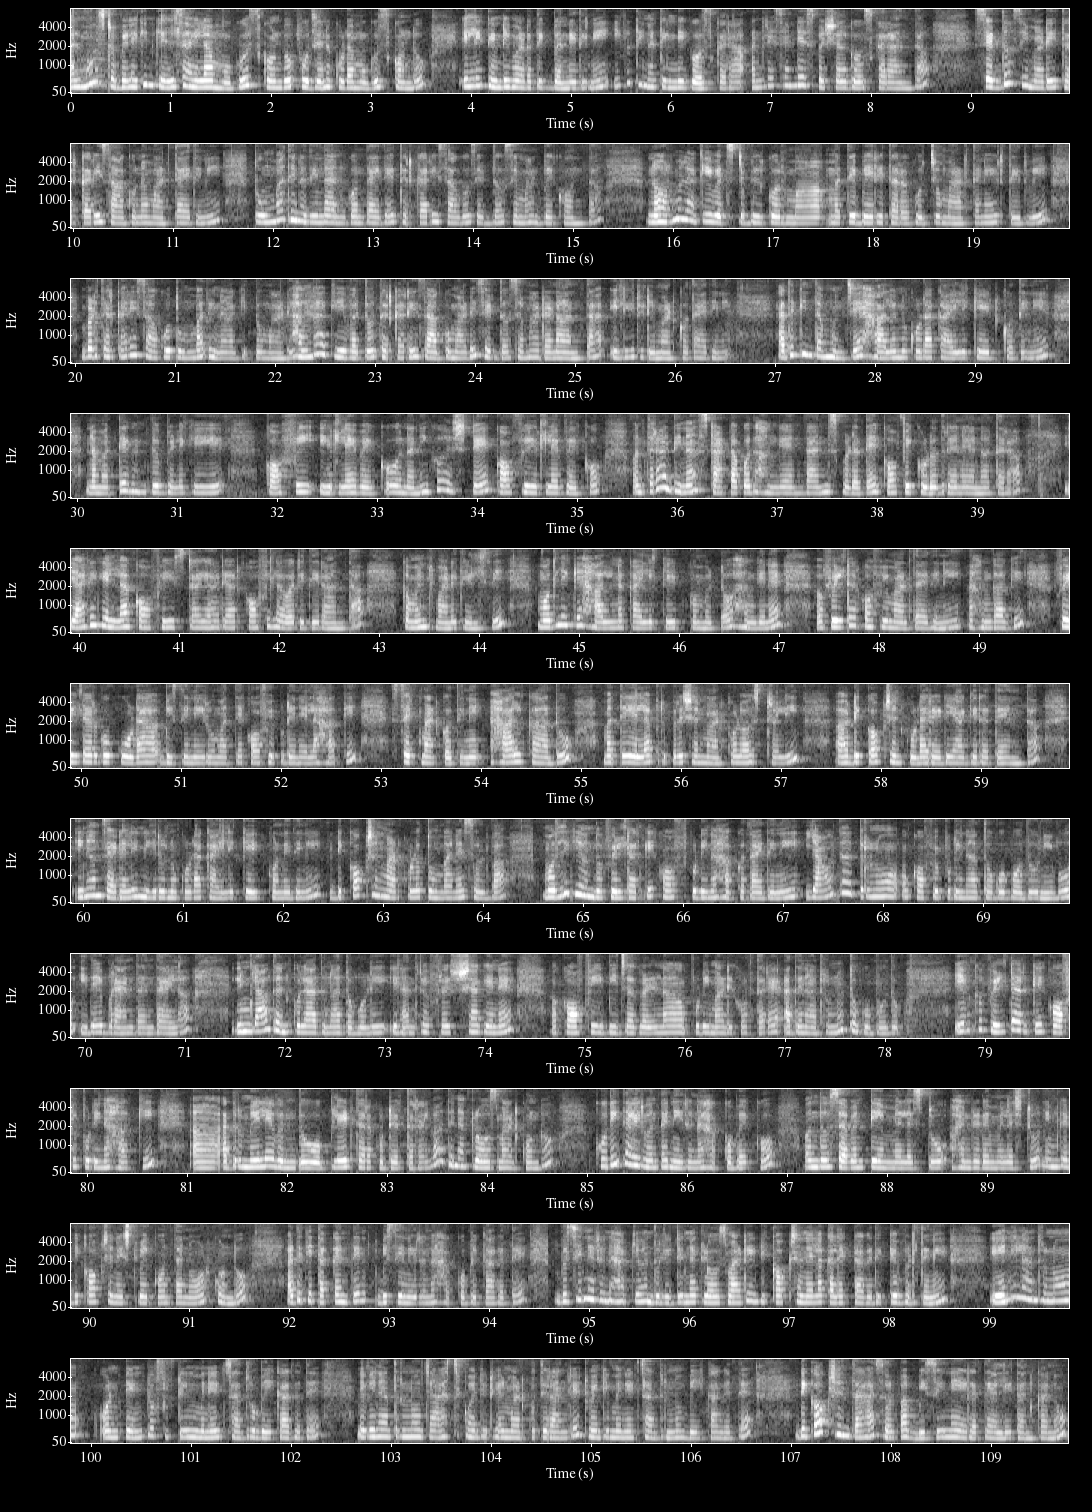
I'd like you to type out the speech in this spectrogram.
ಆಲ್ಮೋಸ್ಟ್ ಬೆಳಗಿನ ಕೆಲಸ ಎಲ್ಲ ಮುಗಿಸ್ಕೊಂಡು, ಪೂಜೆನ ಕೂಡ ಮುಗಿಸ್ಕೊಂಡು ಇಲ್ಲಿ ತಿಂಡಿ ಮಾಡೋದಕ್ಕೆ ಬಂದಿದ್ದೀನಿ. ಇವತ್ತಿನ ತಿಂಡಿಗೋಸ್ಕರ, ಅಂದರೆ ಸಂಡೇ ಸ್ಪೆಷಲ್ಗೋಸ್ಕರ ಅಂತ ಸೆಟ್ ದೋಸೆ ಮಾಡಿ ತರಕಾರಿ ಸಾಗುನ ಮಾಡ್ತಾ ಇದ್ದೀನಿ. ತುಂಬ ದಿನದಿಂದ ಅನ್ಕೊತಾ ಇದೆ ತರಕಾರಿ ಸಾಗು, ಸೆಟ್ ದೋಸೆ ಮಾಡಬೇಕು ಅಂತ. ನಾರ್ಮಲಾಗಿ ವೆಜಿಟೇಬಲ್ ಕುರ್ಮಾ ಮತ್ತು ಬೇರೆ ಥರ ಗುಜ್ಜು ಮಾಡ್ತಾನೆ ಇರ್ತಿದ್ವಿ. ಬಟ್ ತರಕಾರಿ ಸಾಗು ತುಂಬ ದಿನ ಆಗಿತ್ತು ಮಾಡಿ. ಹಾಗಾಗಿ ಇವತ್ತು ತರಕಾರಿ ಸಾಗು ಮಾಡಿ ಸೆಟ್ ದೋಸೆ ಮಾಡೋಣ ಅಂತ ಇಲ್ಲಿ ರೆಡಿ ಮಾಡ್ಕೋತಾ ಇದ್ದೀನಿ. ಅದಕ್ಕಿಂತ ಮುಂಚೆ ಹಾಲನ್ನು ಕೂಡ ಕಾಯಲಿಕ್ಕೆ ಇಟ್ಕೋತೀನಿ. ನಮ್ಮ ಅತ್ತೆಗಂತೂ ಬೆಳಗ್ಗೆ ಕಾಫಿ ಇರಲೇಬೇಕು. ನನಗೂ ಅಷ್ಟೇ ಕಾಫಿ ಇರಲೇಬೇಕು. ಒಂಥರ ದಿನ ಸ್ಟಾರ್ಟ್ ಆಗೋದು ಹಾಗೆ ಅಂತ ಅನಿಸ್ಬಿಡುತ್ತೆ. ಕಾಫಿ ಕುಡಿದ್ರೇನೆ ಅನ್ನೋ ಥರ. ಯಾರಿಗೆಲ್ಲ ಕಾಫಿ ಇಷ್ಟ, ಯಾರ್ಯಾರು ಕಾಫಿ ಲವರ್ ಇದ್ದೀರಾ ಅಂತ ಕಮೆಂಟ್ ಮಾಡಿ ತಿಳಿಸಿ. ಮೊದಲಿಗೆ ಹಾಲನ್ನ ಕಾಯಲಿಕ್ಕೆ ಇಟ್ಕೊಂಡ್ಬಿಟ್ಟು ಹಾಗೆಯೇ ಫಿಲ್ಟರ್ ಕಾಫಿ ಮಾಡ್ತಾ ಇದ್ದೀನಿ. ಹಾಗಾಗಿ ಫಿಲ್ಟರ್ಗೂ ಕೂಡ ಬಿಸಿ ನೀರು ಮತ್ತು ಕಾಫಿ ಪುಡಿನೆಲ್ಲ ಹಾಕಿ ಸೆಟ್ ಮಾಡ್ಕೋತೀನಿ. ಹಾಲು ಕಾದು ಮತ್ತು ಎಲ್ಲ ಪ್ರಿಪ್ರೇಷನ್ ಮಾಡ್ಕೊಳ್ಳೋ ಅಷ್ಟರಲ್ಲಿ ಡಿಕಾಕ್ಷನ್ ಕೂಡ ರೆಡಿ ಆಗಿರುತ್ತೆ ಅಂತ. ಇನ್ನೊಂದು ಸೈಡಲ್ಲಿ ನೀರನ್ನು ಕೂಡ ಕಾಯಲಿಕ್ಕೆ ಇಟ್ಕೊಂಡಿದ್ದೀನಿ. ಡಿಕಾಕ್ಷನ್ ಮಾಡ್ಕೊಳ್ಳೋ ತುಂಬಾ ಸುಲಭ. ಮೊದಲಿಗೆ ಒಂದು ಫಿಲ್ಟರ್ಗೆ ಕಾಫಿ ಪುಡಿನ ಹಾಕೋತಾ ಇದ್ದೀನಿ. ಯಾವುದಾದ್ರೂ ಕಾಫಿ ಪುಡಿನ ತೊಗೋಬೋದು ನೀವು. ಇದೇ ಬ್ರ್ಯಾಂಡ್ ಅಂತ ಇಲ್ಲ. ನಿಮ್ಗೆ ಯಾವ್ದು ಅನುಕೂಲ ಅದನ್ನು ತೊಗೊಳ್ಳಿ. ಇಲ್ಲಾಂದರೆ ಫ್ರೆಶ್ ಆಗೇ ಕಾಫಿ ಬೀಜಗಳನ್ನ ಪುಡಿ ಮಾಡಿ ಕೊಡ್ತಾರೆ ಅದನ್ನಾದ್ರೂ ತೊಗೋಬೋದು. ಇವಾಗ ಫಿಲ್ಟರ್ಗೆ ಕಾಫಿ ಪುಡಿನ ಹಾಕಿ ಅದ್ರ ಮೇಲೆ ಒಂದು ಪ್ಲೇಟ್ ಥರ ಕೊಟ್ಟಿರ್ತಾರಲ್ವ, ಅದನ್ನು ಕ್ಲೋಸ್ ಮಾಡಿಕೊಂಡು ಕುದೀತಾ ಇರುವಂಥ ನೀರನ್ನು ಹಾಕ್ಕೋಬೇಕು. ಒಂದು ಸೆವೆಂಟಿ ಎಂ ಎಲ್ ಅಷ್ಟು ಹಂಡ್ರೆಡ್ ಎಂ ಎಲ್ ಅಷ್ಟು ನಿಮಗೆ ಡಿಕಾಕ್ಷನ್ ಎಷ್ಟು ಬೇಕು ಅಂತ ನೋಡಿಕೊಂಡು ಅದಕ್ಕೆ ತಕ್ಕಂತೆ ಬಿಸಿ ನೀರನ್ನು ಹಾಕ್ಕೋಬೇಕಾಗತ್ತೆ. ಬಿಸಿ ನೀರನ್ನು ಹಾಕಿ ಒಂದು ಲಿಡ್ಡನ್ನು ಕ್ಲೋಸ್ ಮಾಡಿ ಡಿಕಾಕ್ಷನ್ ಎಲ್ಲ ಕಲೆಕ್ಟ್ ಆಗೋದಕ್ಕೆ ಬಿಡ್ತೀನಿ. ಏನಿಲ್ಲ ಅಂದ್ರೂ ಒಂದು ಟೆನ್ ಟು ಫಿಫ್ಟೀನ್ ಮಿನಿಟ್ಸ್ ಆದರೂ ಬೇಕಾಗುತ್ತೆ. ನೀವೇನಾದ್ರೂ ಜಾಸ್ತಿ ಕ್ವಾಂಟಿಟಿಯಲ್ಲಿ ಮಾಡ್ಕೋತೀರಾ ಅಂದರೆ ಟ್ವೆಂಟಿ ಮಿನಿಟ್ಸ್ ಆದ್ರೂ ಬೇಕಾಗುತ್ತೆ. ಡಿಕಾಕ್ಷನ್ ಸಹ ಸ್ವಲ್ಪ ಬಿಸಿನೇ ಇರುತ್ತೆ ಅಲ್ಲಿ ತನಕನೂ.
